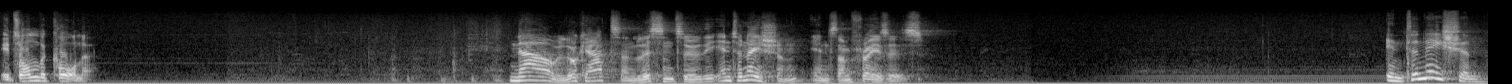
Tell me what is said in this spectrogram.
It's on the corner. Now look at and listen to the intonation in some phrases. Intonation.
